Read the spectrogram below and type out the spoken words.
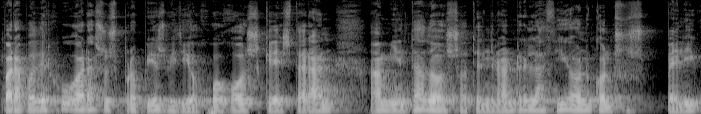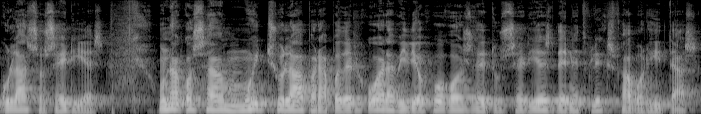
para poder jugar a sus propios videojuegos que estarán ambientados o tendrán relación con sus películas o series. Una cosa muy chula para poder jugar a videojuegos de tus series de Netflix favoritas.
